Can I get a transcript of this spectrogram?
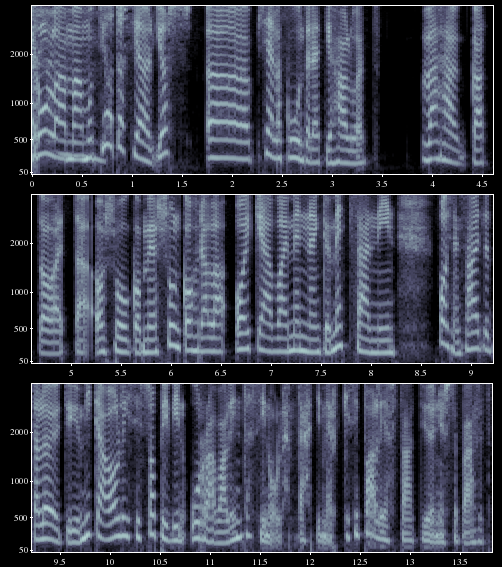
rullaamaan. Mutta joo tosiaan, jos äh, siellä kuuntelet ja haluat vähän katsoa, että osuuko myös sun kohdalla oikea vai mennäänkö metsään, niin voisen saitilta löytyy, mikä olisi sopivin uravalinta sinulle. Tähtimerkkisi paljastaa työn, jossa pääset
